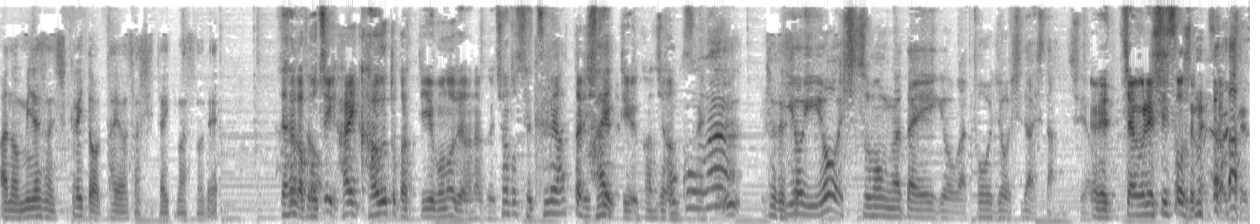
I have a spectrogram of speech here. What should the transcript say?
あの、皆さんしっかりと対応させていただきますので、じゃあなんかポチ、はい、買うとかっていうものではなく、ちゃんと説明あったりしてっていう感じなんですね。ここが、いよいよ質問型営業が登場しだしたんですよ。めっちゃ嬉しそうじゃないですか、先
